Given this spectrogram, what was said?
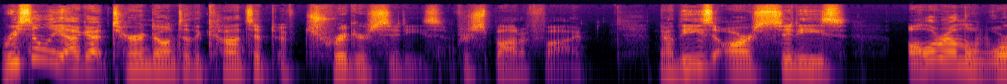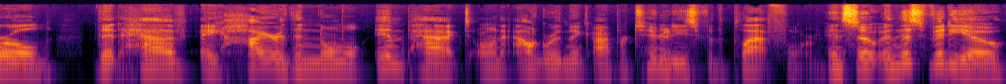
Recently, I got turned on to the concept of trigger cities for Spotify. Now, these are cities all around the world that have a higher than normal impact on algorithmic opportunities for the platform. And so, in this video,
